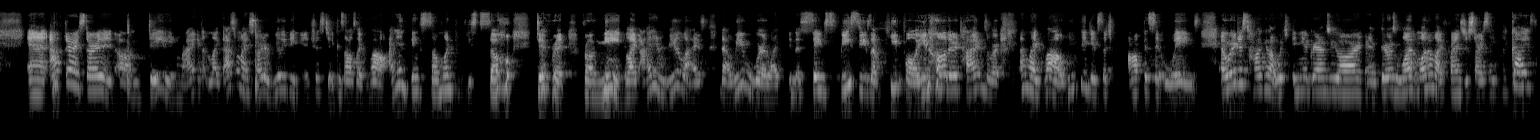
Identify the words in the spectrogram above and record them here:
and after i started um, dating right like that's when i started really being interested because i was like wow i didn't think someone could be so different from me. Like i didn't realize that we were like in the same species of people you know? There are times where i'm like wow we think in such opposite ways. And we are just talking about which enneagrams we are and there was one one of my friends just started saying like guys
